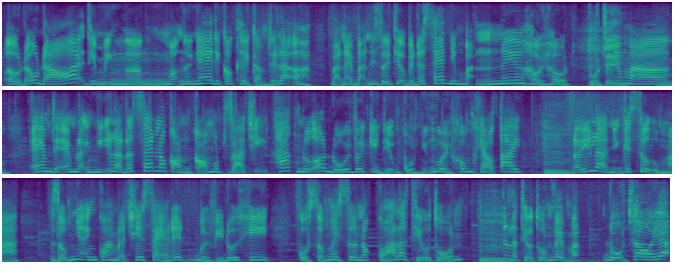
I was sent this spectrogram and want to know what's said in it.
ở đâu đó ấy, thì mình ờ, mọi người nghe thì có thể cảm thấy là ờ, bạn này bạn đi giới thiệu về đất sét nhưng bạn ấy hời hợt. Vô tri. Nhưng mà Ừ. em thì em lại nghĩ là đất sét nó còn có một giá trị khác nữa đối với kỷ niệm của những người không khéo tay. Ừ. đấy là những cái sự mà giống như anh Quang đã chia sẻ đấy bởi vì đôi khi cuộc sống ngày xưa nó quá là thiếu thốn Ừ. tức là thiếu thốn về mặt đồ chơi á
